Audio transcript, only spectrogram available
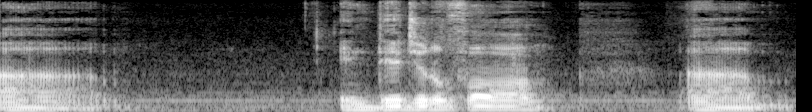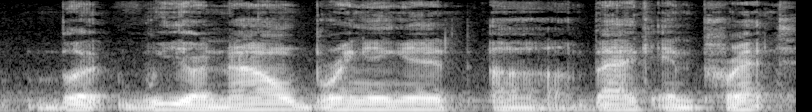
uh, in digital form. But we are now bringing it uh, back in print.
